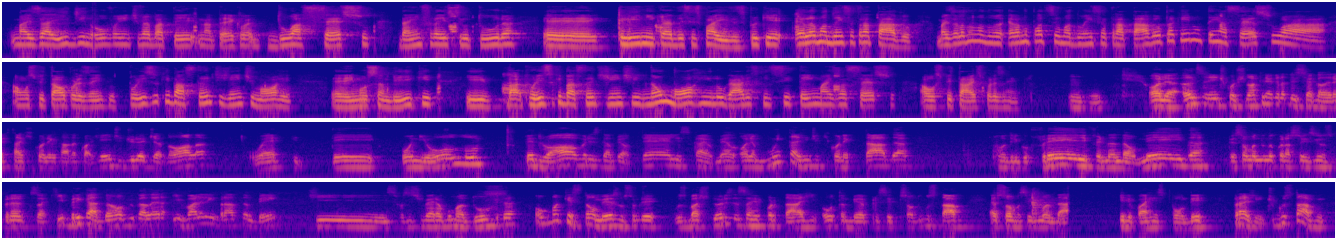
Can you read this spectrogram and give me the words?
mas aí, de novo, a gente vai bater na tecla do acesso da infraestrutura é, clínica desses países, porque ela é uma doença tratável, mas ela não, é ela não pode ser uma doença tratável para quem não tem acesso a, a, um hospital, por exemplo. Por isso que bastante gente morre é, em Moçambique e por isso que bastante gente não morre em lugares que se tem mais acesso a hospitais, por exemplo. Uhum. Olha, antes da gente continuar, queria agradecer a galera que está aqui conectada com a gente, Júlia Dianola, o FT Oniolo, Pedro Álvares, Gabriel Teles, Caio Melo. Olha, muita gente aqui conectada. Rodrigo Freire, Fernanda Almeida, pessoal mandando coraçõezinhos brancos aqui. Brigadão, viu, galera? E vale lembrar também que se vocês tiverem alguma dúvida, alguma questão mesmo sobre os bastidores dessa reportagem ou também a percepção do Gustavo, é só vocês mandarem, ele vai responder pra gente. Gustavo,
